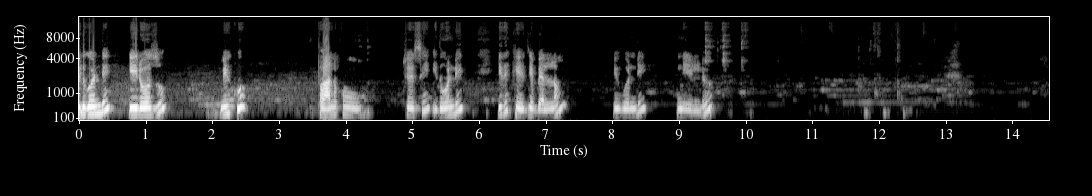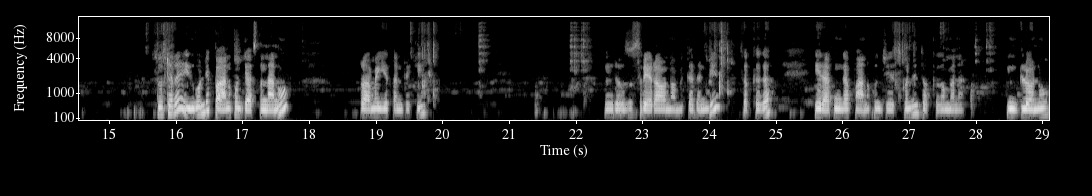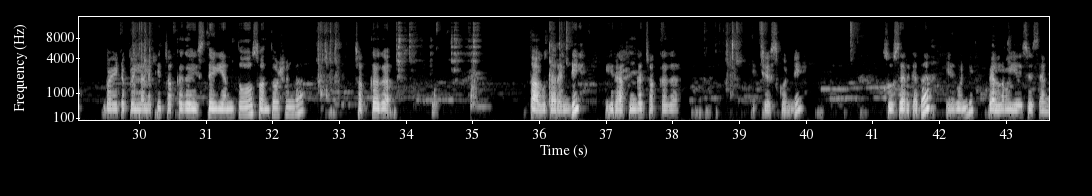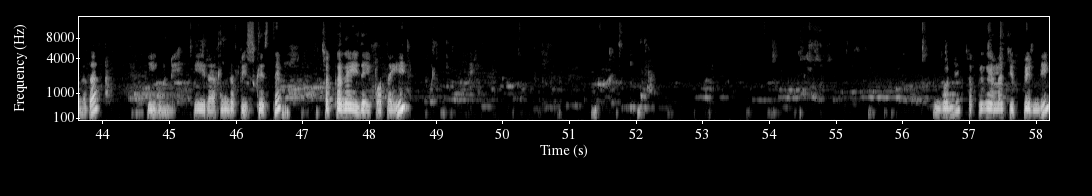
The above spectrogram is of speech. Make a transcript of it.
ఇదిగోండి ఈరోజు మీకు పానకం చేసి ఇదిగోండి ఇది కేజీ బెల్లం ఇదిగోండి నీళ్ళు. చూసారా? ఇదిగోండి పానకం చేస్తున్నాను. రామయ్య తండ్రికి. ఈరోజు శ్రీరామనవమి కదండి. చక్కగా ఈ రకంగా పానకం చేసుకొని చక్కగా మన ఇంట్లోనూ బయట పిల్లలకి చక్కగా ఇస్తే ఎంతో సంతోషంగా చక్కగా తాగుతారండి. ఈ రకంగా చక్కగా ఇచ్చేసుకోండి. చూసారు కదా? ఇదిగోండి బెల్లం వేసేసాం కదా? ఇదిగోండి ఈ రకంగా పిసికేస్తే చక్కగా ఇదైపోతాయి. ఇదిగోండి చక్కగా ఇలా చెప్పండి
